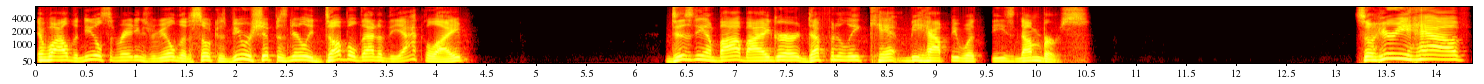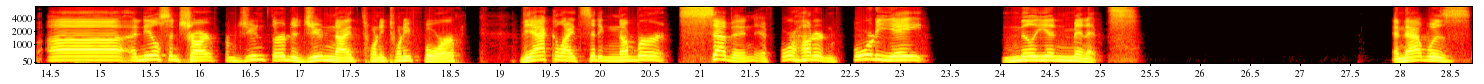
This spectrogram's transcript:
And while the Nielsen ratings reveal that Ahsoka's viewership is nearly double that of The Acolyte, Disney and Bob Iger definitely can't be happy with these numbers. So here you have uh, a Nielsen chart from June 3rd to June 9th, 2024. The Acolyte sitting number seven at 448 million minutes. And that was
